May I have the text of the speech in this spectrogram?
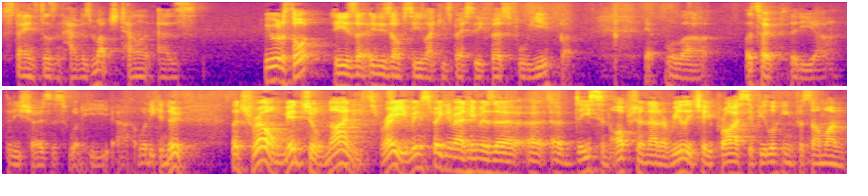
Staines doesn't have as much talent as we would have thought. He is a, it is obviously like his basically first full year, but yeah, well, uh, let's hope that he uh, that he shows us what he uh, what he can do. Latrell Mitchell, ninety three. You've been speaking about him as a, a, a, decent option at a really cheap price if you're looking for someone,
